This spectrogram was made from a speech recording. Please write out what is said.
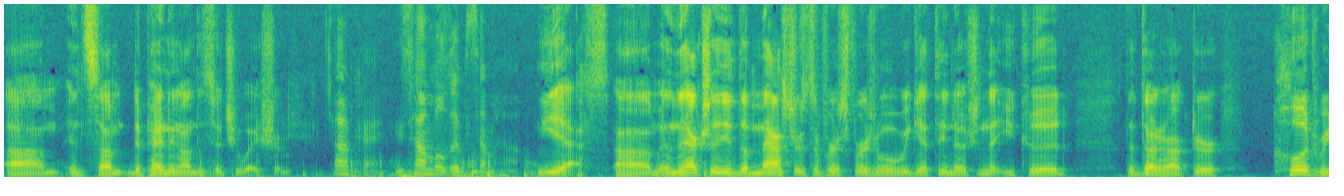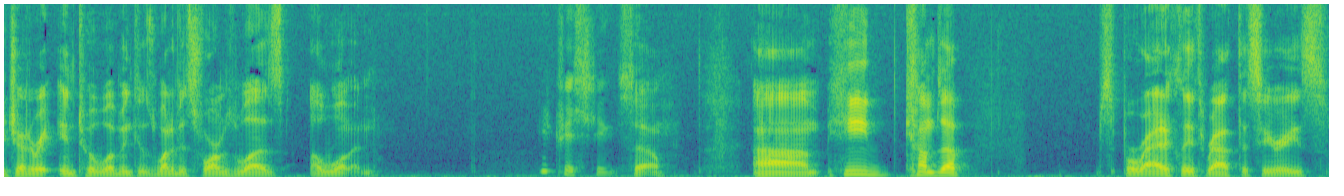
Um, in some, depending on the situation. Okay. He's humbled him somehow. Yes, um, and actually, the Master is the first version where we get the notion that you could, the Doctor could regenerate into a woman because one of his forms was a woman. Interesting. So, um, he comes up sporadically throughout the series.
